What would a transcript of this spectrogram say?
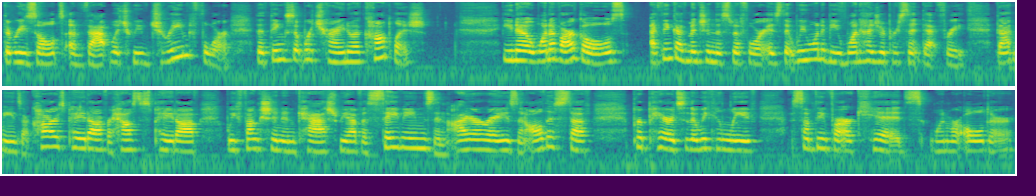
the results of that which we've dreamed for, the things that we're trying to accomplish. You know, one of our goals I think I've mentioned this before is that we want to be 100% debt free. That means our car is paid off, our house is paid off, we function in cash, we have a savings and IRAs and all this stuff prepared so that we can leave something for our kids when we're older.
